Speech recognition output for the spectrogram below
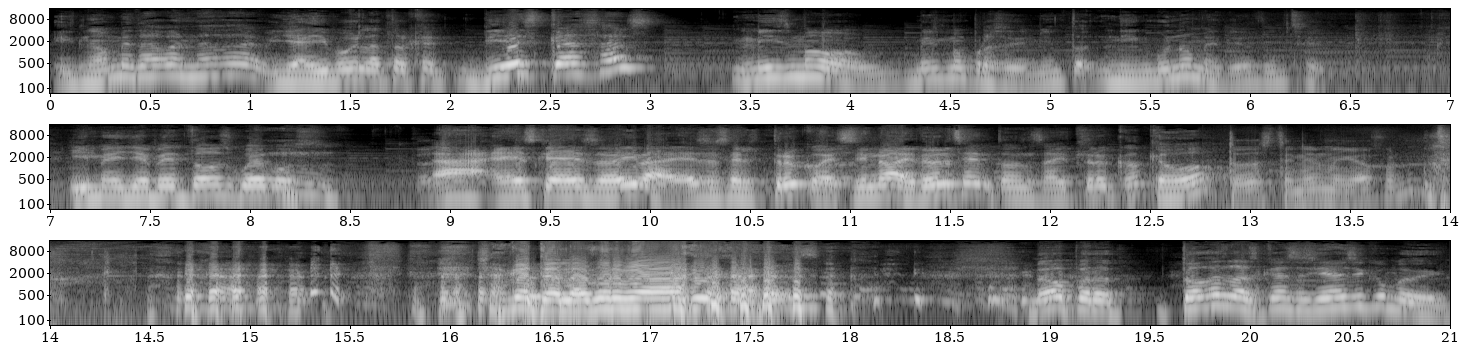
Y no me daba nada. Y ahí voy la troca. Diez casas, mismo, mismo procedimiento. Ninguno me dio dulce. Y me llevé dos huevos. Ah, es que eso iba, ese es el truco. Si no hay dulce, entonces hay truco. ¿Cómo? Todos tenían megáfono. Chácate a la verga. no, pero todas las casas, ya así como de.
